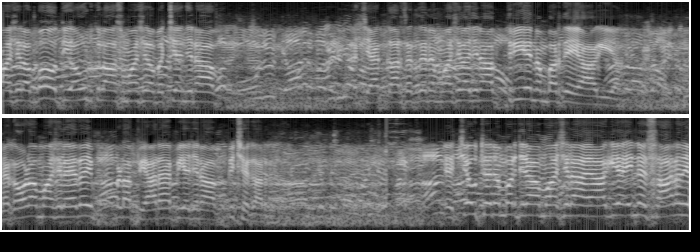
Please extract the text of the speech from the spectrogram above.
ماشاءاللہ بہت ہی آؤٹ کلاس ماشاءاللہ بچے ہیں جناب۔ اچھا، چیک کر سکتے ہیں۔ ماشاءاللہ جناب تریے نمبر تے آ گیا۔ نکوڑا ماشاءاللہ یہ بڑا پیارا ہے، پیا جناب پیچھے کر دیں چوتھے نمبر جناب ماشاءاللہ آ گیا۔ انہیں سارے دے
